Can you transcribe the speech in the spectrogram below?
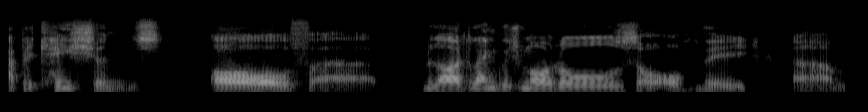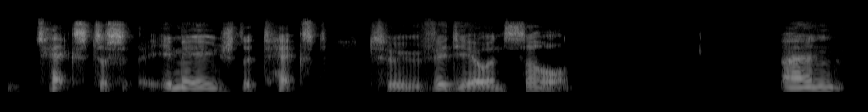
applications of uh, large language models, of the um, text to image, the text to video, and so on. And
